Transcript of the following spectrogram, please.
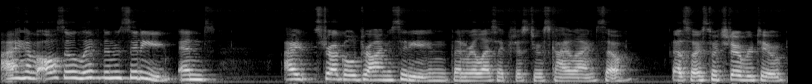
I have also lived in a city, and I struggled drawing a city and then realized I could just do a skyline, so that's what I switched over to.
